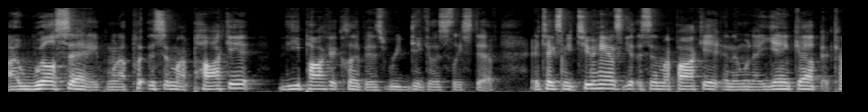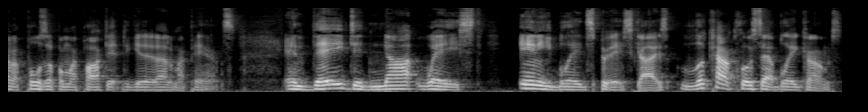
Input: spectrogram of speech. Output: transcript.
I will say, when I put this in my pocket, the pocket clip is ridiculously stiff. It takes me two hands to get this in my pocket, and then when I yank up, it kind of pulls up on my pocket to get it out of my pants. And they did not waste any blade space, guys. Look how close that blade comes.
